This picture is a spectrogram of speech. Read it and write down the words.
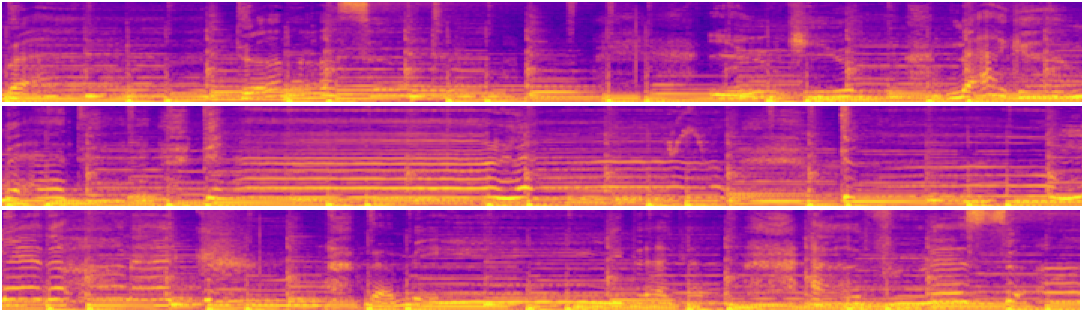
窓の外雪を眺めてたらとめどなく涙が溢れそう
